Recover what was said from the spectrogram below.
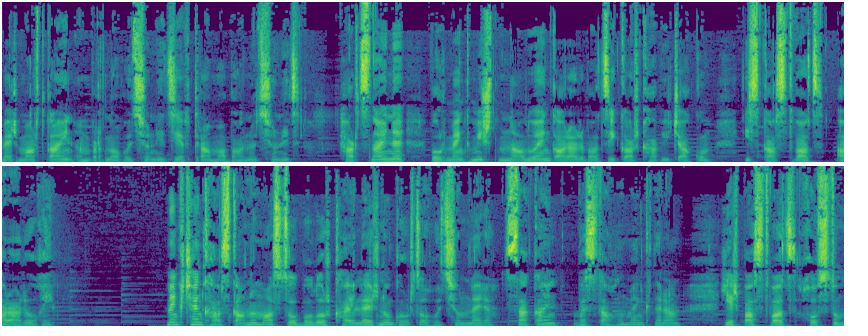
մեր մարդկային ըմբռնողությունից եւ տրամաբանությունից։ Հարցն այն է, որ մենք միշտ մնալու ենք արարվածի կարգավիճակում, իսկ Աստված արարողի։ Մենք չենք հասկանում Աստծո բոլոր քայլերն ու գործողությունները, սակայն վստահում ենք նրան։ Երբ Աստված խոստում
